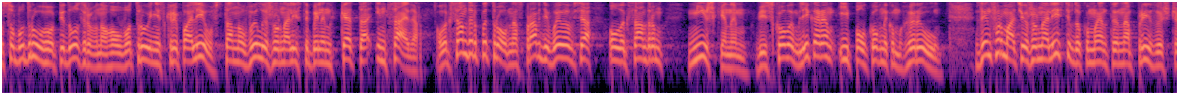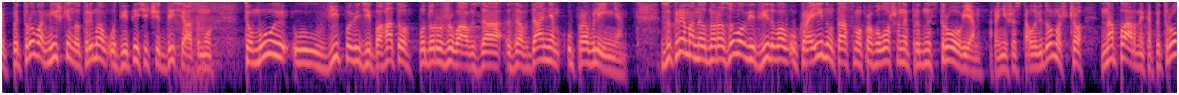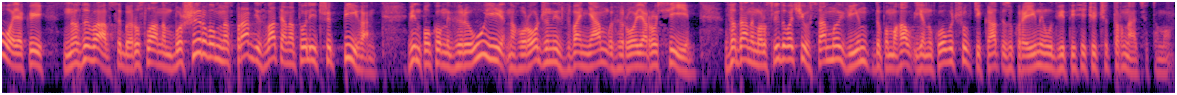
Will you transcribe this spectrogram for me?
Особу другого підозрюваного в отруєнні скрипалів встановили журналісти Белінгкет та Інсайдер. Олександр Петров насправді виявився Олександром Мішкіним, військовим лікарем і полковником ГРУ. За інформацією журналістів, документи на прізвище Петрова Мішкін отримав у 2010-му. Тому у відповіді багато подорожував за завданням управління. Зокрема, неодноразово відвідував Україну та самопроголошене Приднестров'я. Раніше стало відомо, що напарника Петрова, який називав себе Русланом Бошировим, насправді звати Анатолій Чепіга. Він полковник ГРУ і нагороджений званням Героя Росії. За даними розслідувачів, саме він допомагав Януковичу втікати з України у 2014-му.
